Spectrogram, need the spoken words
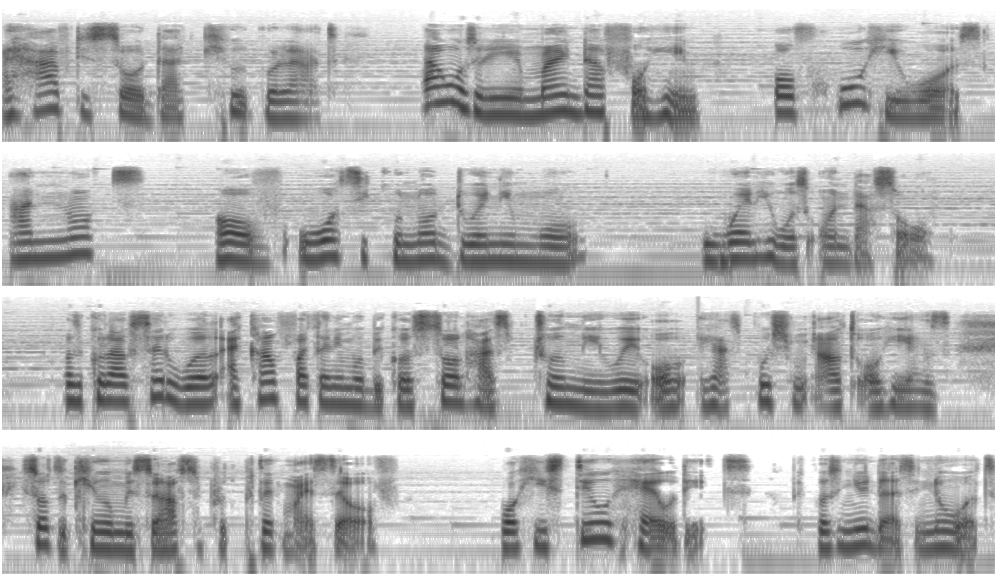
I have the sword that killed Goliath. That was a reminder for him of who he was and not of what he could not do anymore when he was under Saul. Because he could have said, Well, I can't fight anymore because Saul has thrown me away, or he has pushed me out, or he has sought to kill me, so I have to protect myself. But he still held it because he knew that, you know what?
